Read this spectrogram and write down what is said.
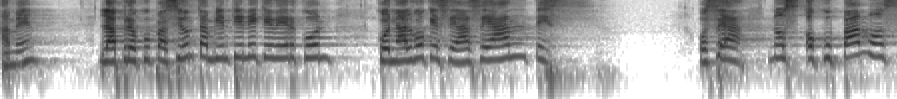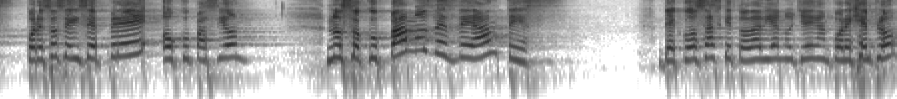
Amén. La preocupación también tiene que ver con, con algo que se hace antes. O sea, nos ocupamos, por eso se dice preocupación. Nos ocupamos desde antes de cosas que todavía no llegan. Por ejemplo,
